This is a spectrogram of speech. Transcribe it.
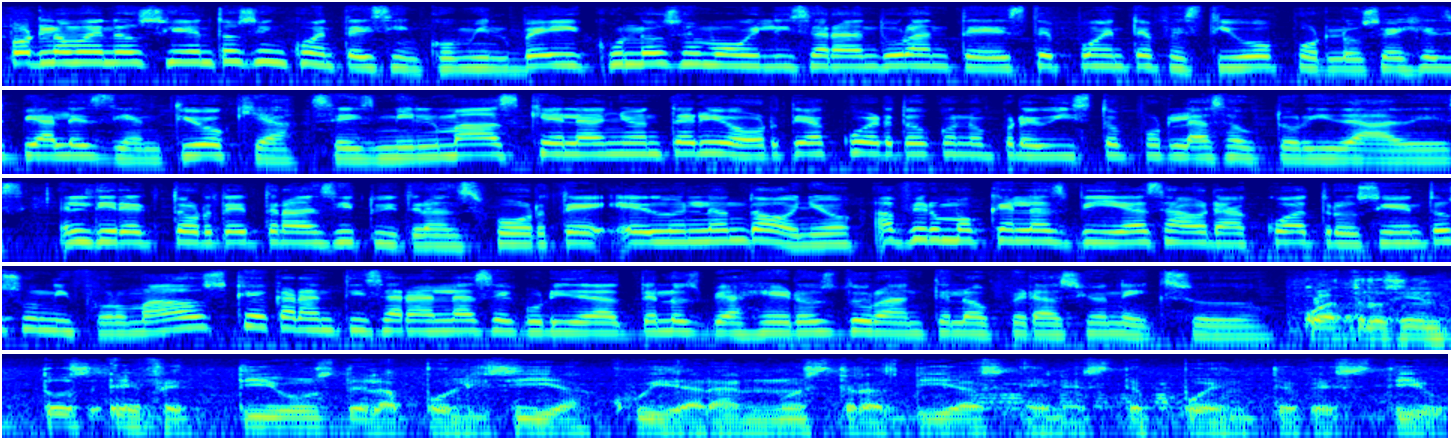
Por lo menos 155 mil vehículos se movilizarán durante este puente festivo por los ejes viales de Antioquia, 6 mil más que el año anterior, de acuerdo con lo previsto por las autoridades. El director de Tránsito y Transporte, Edwin Londoño, afirmó que en las vías habrá 400 uniformados que garantizarán la seguridad de los viajeros durante la operación Éxodo. 400 efectivos de la policía cuidarán nuestras vías en este puente festivo.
